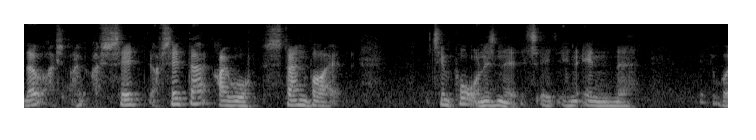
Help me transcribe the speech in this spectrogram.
no, I've, I've said I've said that. I will stand by it it's important, isn't it? It's in in uh,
